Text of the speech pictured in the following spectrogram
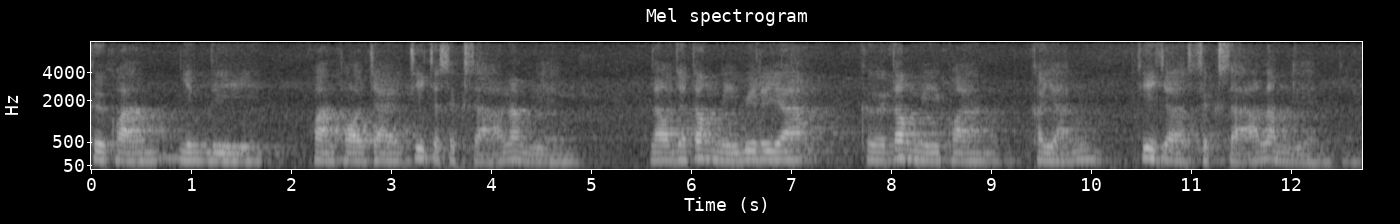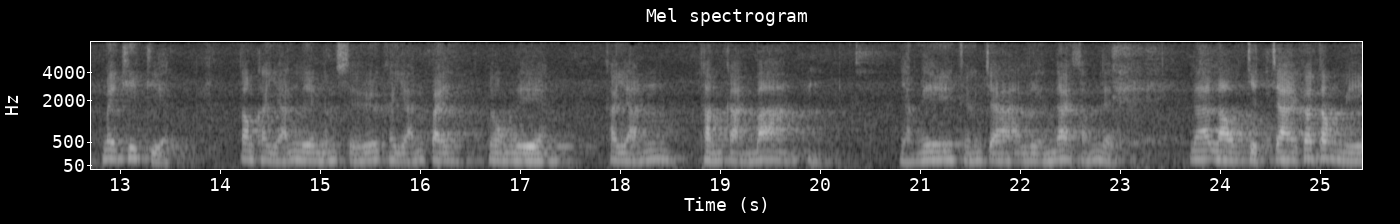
คือความยินดี ความพอใจที่จะศึกษาร่ำเรียน เราจะต้องมีวิริยะ คือต้องมีความขยันที่จะศึกษาร่ำเรียน ไม่ขี้เกียจต้องขยันเรียนหนังสือ ขยันไปโรงเรียน ขยันทำการบ้าน อย่างนี้ถึงจะเรียนได้สำเร็จ และเราจิตใจก็ต้องมี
